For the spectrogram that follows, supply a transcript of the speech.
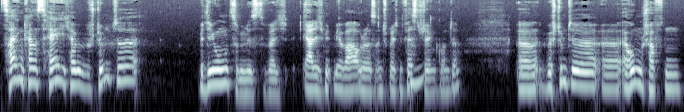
zeigen kannst, hey, ich habe bestimmte Bedingungen, zumindest weil ich ehrlich mit mir war oder das entsprechend feststellen konnte, äh, bestimmte äh, Errungenschaften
